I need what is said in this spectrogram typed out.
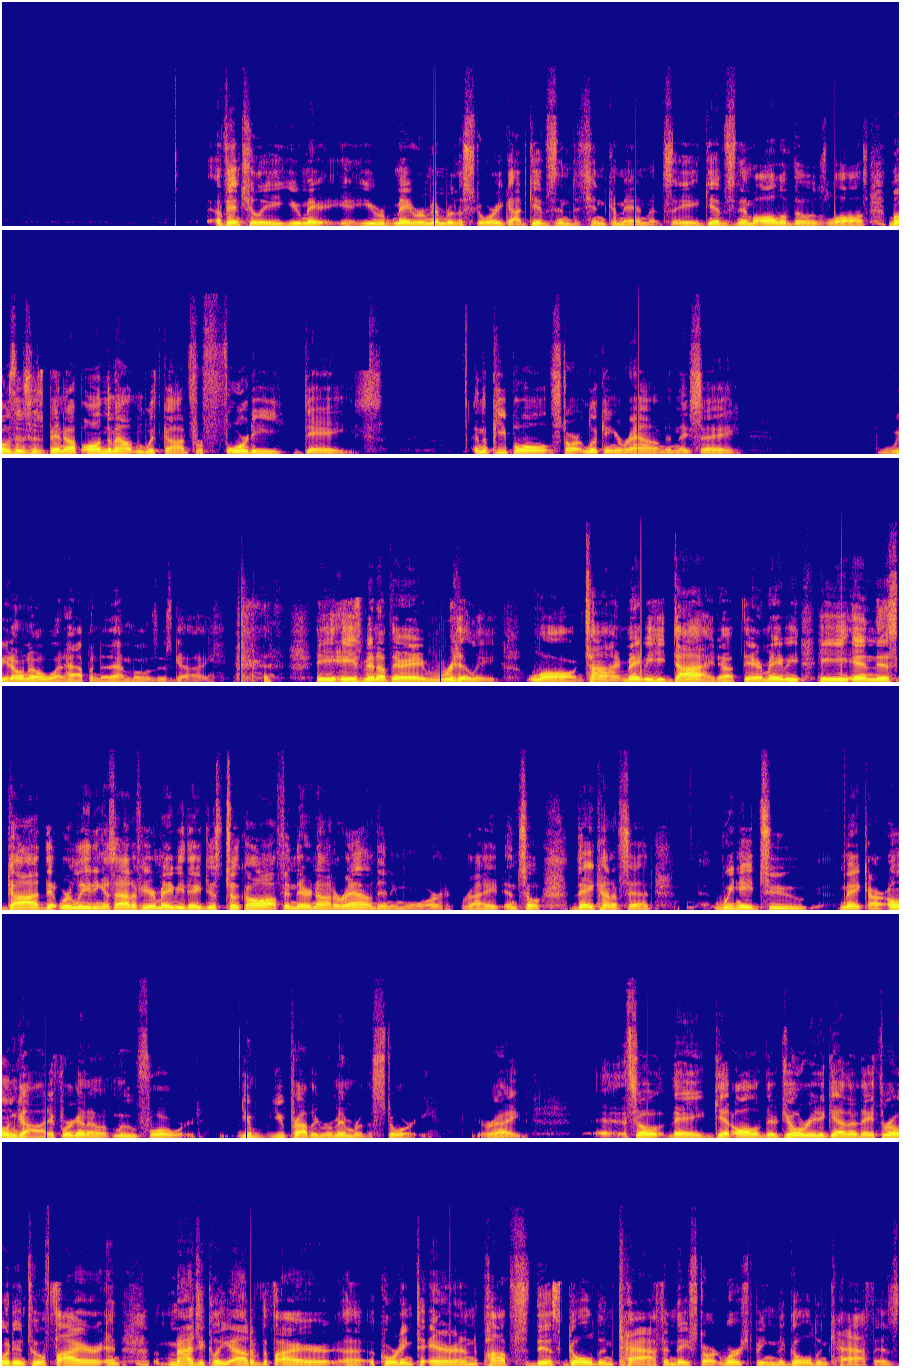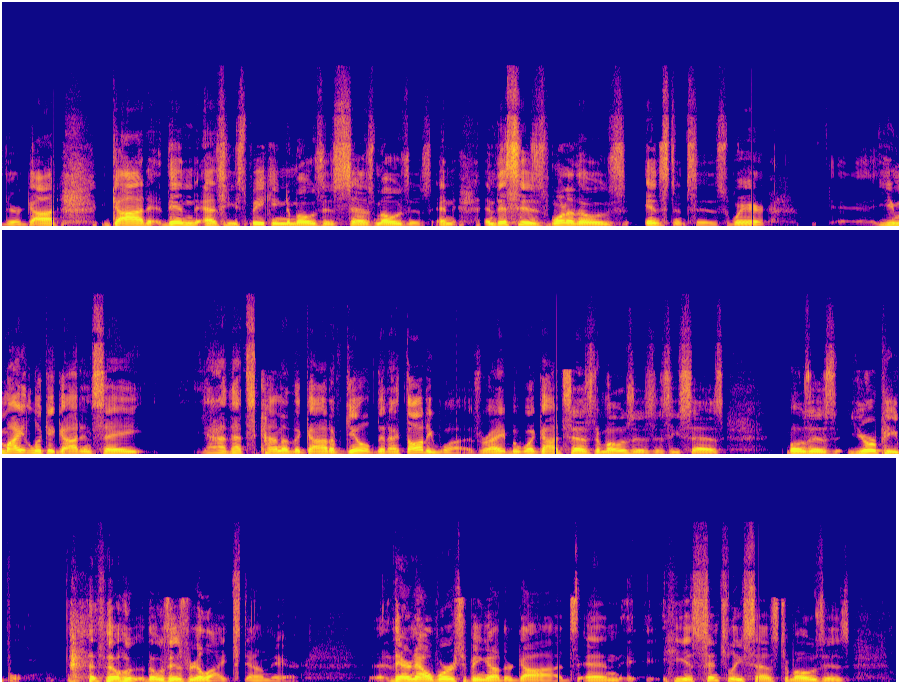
eventually you may you may remember the story god gives them the 10 commandments he gives them all of those laws moses has been up on the mountain with god for 40 days and the people start looking around and they say we don't know what happened to that Moses guy. he, he's been up there a really long time. Maybe he died up there. Maybe he and this God that we're leading us out of here, maybe they just took off and they're not around anymore, right? And so they kind of said, we need to make our own God if we're going to move forward. You, you probably remember the story, right? So they get all of their jewelry together, they throw it into a fire, and magically out of the fire, uh, according to Aaron, pops this golden calf, and they start worshiping the golden calf as their God. God then, as he's speaking to Moses, says, Moses, and, and this is one of those instances where you might look at God and say, yeah, that's kind of the God of guilt that I thought he was, right? But what God says to Moses is he says, Moses, your people, those Israelites down there, they're now worshiping other gods. And he essentially says to Moses,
